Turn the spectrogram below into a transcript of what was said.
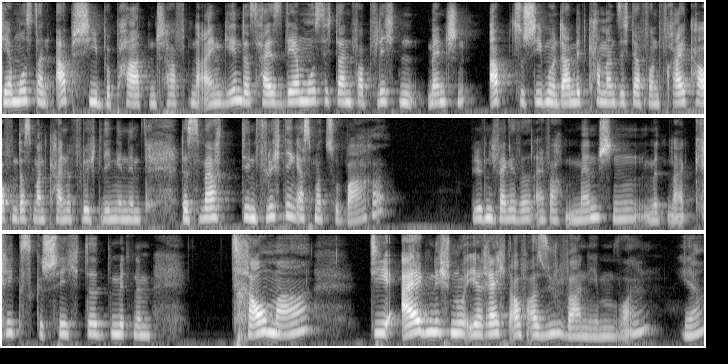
der muss dann Abschiebepatenschaften eingehen. Das heißt, der muss sich dann verpflichten, Menschen abzuschieben und damit kann man sich davon freikaufen, dass man keine Flüchtlinge nimmt. Das macht den Flüchtling erstmal zu Ware. Wir dürfen nicht vergessen, das sind einfach Menschen mit einer Kriegsgeschichte, mit einem Trauma, die eigentlich nur ihr Recht auf Asyl wahrnehmen wollen. Ja?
